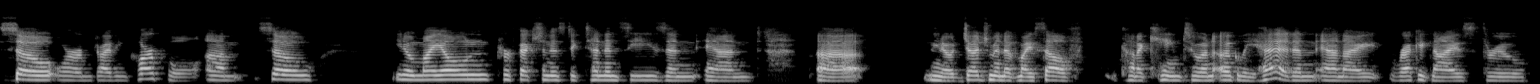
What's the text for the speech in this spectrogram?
So, or I'm driving carpool. Um, so, you know, my own perfectionistic tendencies and and uh, you know judgment of myself kind of came to an ugly head, and and I recognized through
